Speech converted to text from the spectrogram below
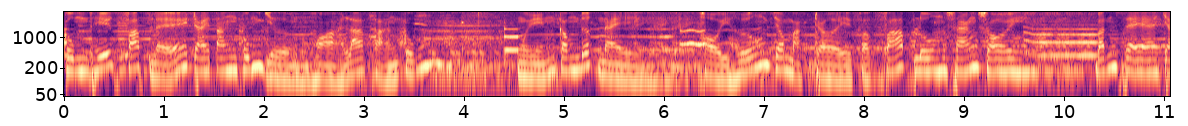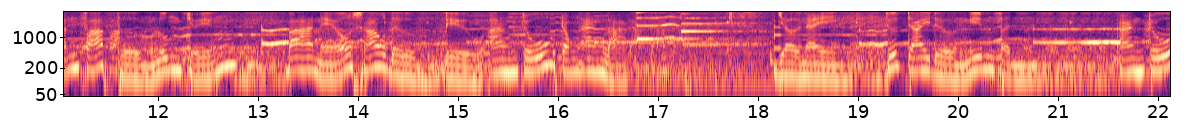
Cung thiết pháp lễ trai tăng cúng dường, hòa la phản cúng. Nguyện công đức này hồi hướng cho mặt trời Phật Pháp luôn sáng soi. Bánh xe chánh Pháp thường luân chuyển, Ba nẻo sáu đường đều an trú trong an lạc. Giờ này, trước trai đường nghiêm tịnh, An trú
